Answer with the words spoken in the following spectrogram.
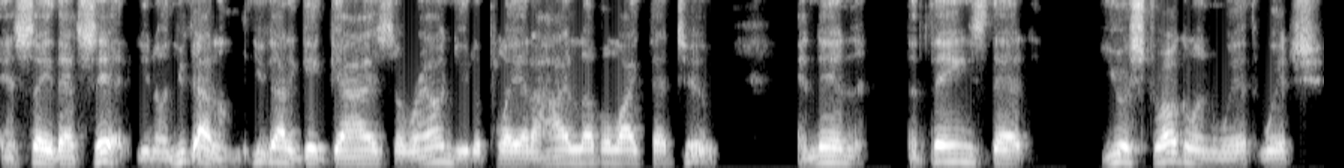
and say that's it. You know, you gotta you gotta get guys around you to play at a high level like that too. And then the things that you're struggling with, which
